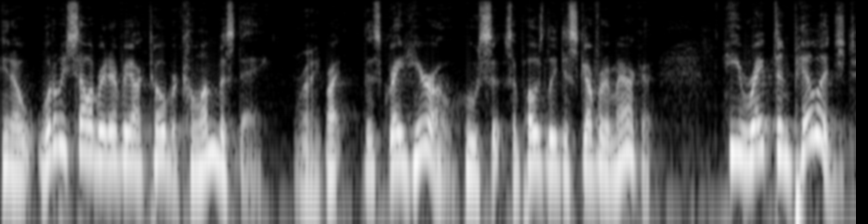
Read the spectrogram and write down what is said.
you know, what do we celebrate every October? Columbus Day, Right. right? This great hero who su- supposedly discovered America. He raped and pillaged.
